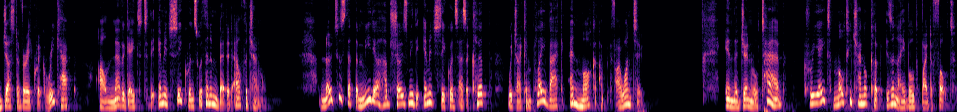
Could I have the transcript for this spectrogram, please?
Just a very quick recap, I'll navigate to the image sequence with an embedded alpha channel. Notice that the Media Hub shows me the image sequence as a clip, which I can play back and mark up if I want to. In the General tab, Create Multi-Channel Clip is enabled by default.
